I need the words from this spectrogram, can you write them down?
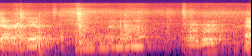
guy right here.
